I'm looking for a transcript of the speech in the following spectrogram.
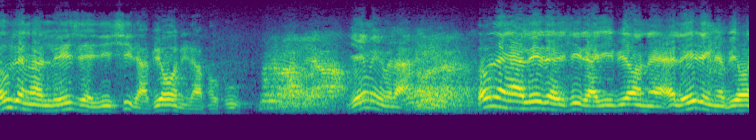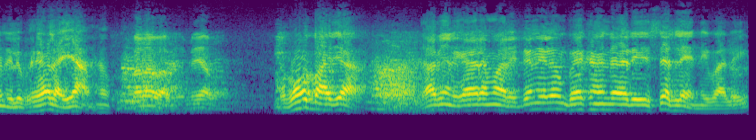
35 40ကြီးရှိတာပြောနေတာမဟုတ်ဘူးမှန်ပါဗျာရင်းမိမလား35 40ရှိတာကြီးပြောနေအဲ၄ချိန်နဲ့ပြောနေလို့ဘယ်ကလာရမလို့မှန်လားပါမရပါသဘောပါကြဒါဖြင့်ဒကာရမတွေတနေ့လုံးဘယ်ခန္ဓာတွေဆက်လှည့်နေပါလိမ့်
